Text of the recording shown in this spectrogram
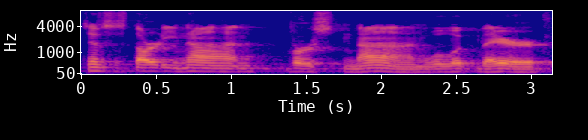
Genesis 39, verse 9, we'll look there.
